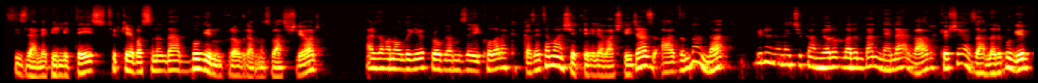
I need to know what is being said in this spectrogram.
sizlerle birlikteyiz. Türkiye basınında bugün programımız başlıyor. Her zaman olduğu gibi programımıza ilk olarak gazete manşetleriyle başlayacağız. Ardından da günün öne çıkan yorumlarından neler var? Köşe yazarları bugün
